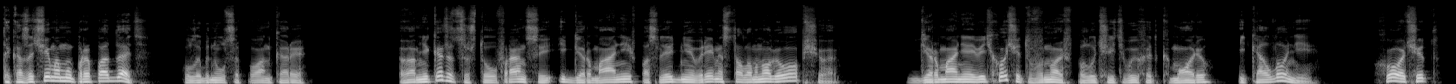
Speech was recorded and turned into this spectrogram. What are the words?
Так а зачем ему пропадать? Улыбнулся Пуанкаре. Вам не кажется, что у Франции и Германии в последнее время стало много общего? Германия ведь хочет вновь получить выход к морю и колонии. Хочет,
